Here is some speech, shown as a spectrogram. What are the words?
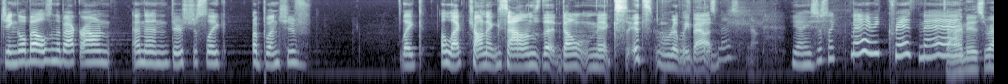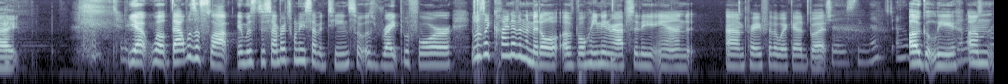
jingle bells in the background and then there's just like a bunch of like electronic sounds that don't mix it's really With bad Christmas? No. yeah he's just like merry christmas Time is right. yeah well that was a flop it was december 2017 so it was right before it was like kind of in the middle of bohemian rhapsody and um, pray for the wicked but the ugly um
